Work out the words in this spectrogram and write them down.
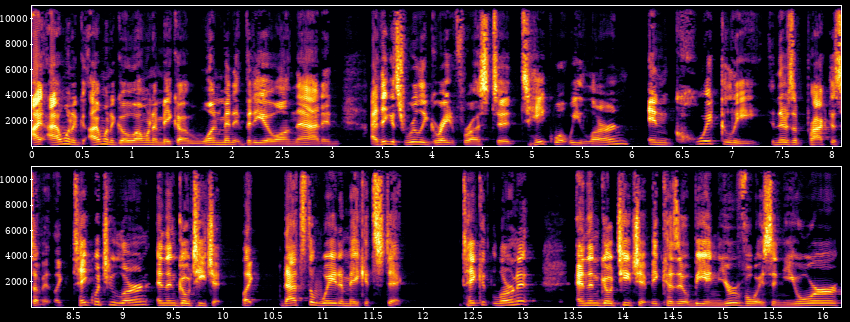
I want to, I want to go, I want to make a one minute video on that. And I think it's really great for us to take what we learn and quickly, and there's a practice of it, like take what you learn and then go teach it. Like that's the way to make it stick. Take it, learn it, and then go teach it because it will be in your voice and your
